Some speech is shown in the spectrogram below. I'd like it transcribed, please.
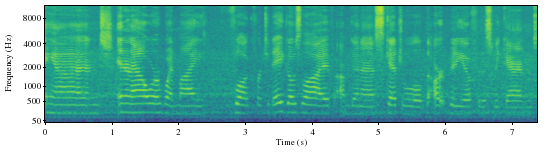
and in an hour when my vlog for today goes live, I'm gonna schedule the art video for this weekend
